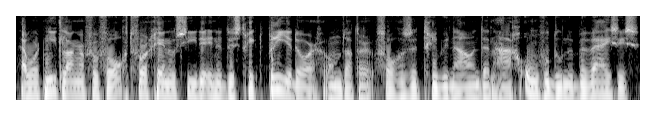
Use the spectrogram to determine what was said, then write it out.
Hij wordt niet langer vervolgd voor genocide in het district Prijedor, omdat er volgens het tribunaal in Den Haag onvoldoende bewijs is.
